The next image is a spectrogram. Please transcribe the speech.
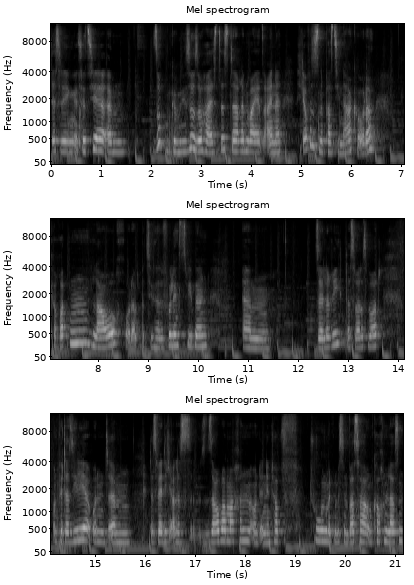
Deswegen ist jetzt hier ähm, Suppengemüse, so heißt es. Darin war jetzt eine, ich glaube, es ist eine Pastinake, oder? Karotten, Lauch oder beziehungsweise Frühlingszwiebeln, ähm, Sellerie, das war das Wort, und Petersilie. Und ähm, das werde ich alles sauber machen und in den Topf tun mit ein bisschen Wasser und kochen lassen.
